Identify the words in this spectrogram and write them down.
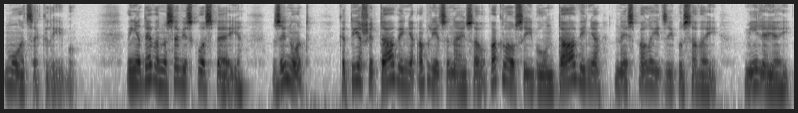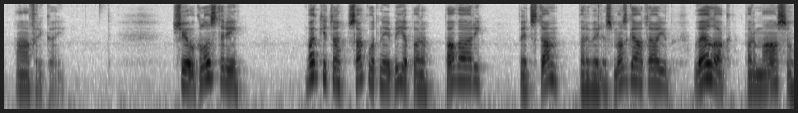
moceklību. Viņa deva no sevis ko spēja, zinot, ka tieši tā viņa apliecināja savu paklausību un tā viņa nes palīdzību savai mīļajai Āfrikai. Šajā klosterī Vakita sākotnēji bija par pavāri, pēc tam par veļas mazgātāju, vēlāk par māsu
